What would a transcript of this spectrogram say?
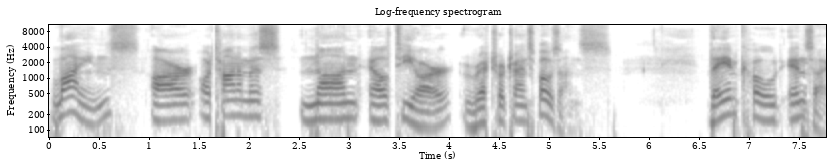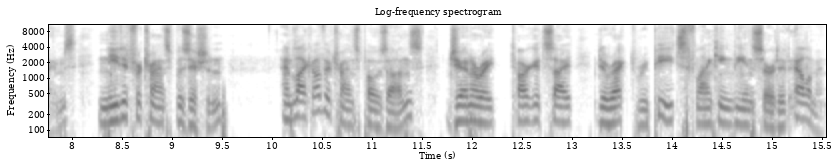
Lines are autonomous non-LTR retrotransposons. They encode enzymes needed for transposition and like other transposons, generate target site direct repeats flanking the inserted element.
